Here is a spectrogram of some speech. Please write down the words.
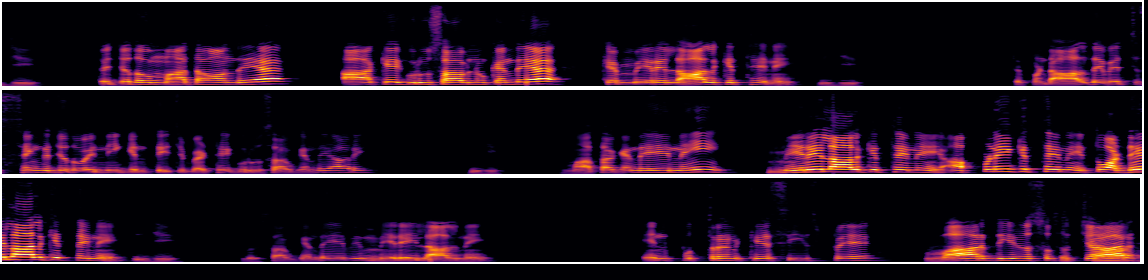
ਜੀ। ਤੇ ਜਦੋਂ ਮਾਤਾ ਆਉਂਦੇ ਆ ਆ ਕੇ ਗੁਰੂ ਸਾਹਿਬ ਨੂੰ ਕਹਿੰਦੇ ਆ ਕਿ ਮੇਰੇ ਲਾਲ ਕਿੱਥੇ ਨੇ? ਜੀ। ਤੇ ਪੰਡਾਲ ਦੇ ਵਿੱਚ ਸਿੰਘ ਜਦੋਂ ਇੰਨੀ ਗਿਣਤੀ 'ਚ ਬੈਠੇ ਗੁਰੂ ਸਾਹਿਬ ਕਹਿੰਦੇ ਆ ਰਹੇ ਜੀ। ਮਾਤਾ ਕਹਿੰਦੇ ਇਹ ਨਹੀਂ ਮੇਰੇ ਲਾਲ ਕਿੱਥੇ ਨੇ? ਆਪਣੇ ਕਿੱਥੇ ਨੇ? ਤੁਹਾਡੇ ਲਾਲ ਕਿੱਥੇ ਨੇ? ਜੀ। ਗੁਰੂ ਸਾਹਿਬ ਕਹਿੰਦੇ ਇਹ ਵੀ ਮੇਰੇ ਹੀ ਲਾਲ ਨੇ। ਇਨ ਪੁੱਤਰਨ ਕੇ ਸੀਸ ਪੇ ਵਾਰ ਦਿਓ ਸੁਤਚਾਰ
